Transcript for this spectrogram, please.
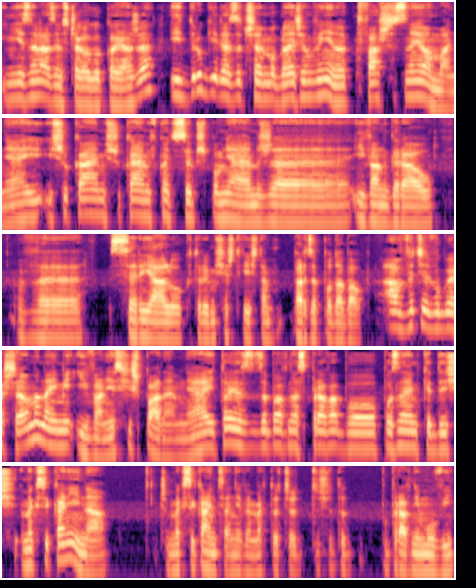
i nie znalazłem z czego go kojarzę. I drugi raz zacząłem oglądać i mówię, nie no, twarz znajoma, nie? I, i szukałem, i szukałem i w końcu sobie przypomniałem, że Iwan grał w serialu, który mi się kiedyś tam bardzo podobał. A wiecie w ogóle, że on ma na imię Iwan, jest Hiszpanem, nie? I to jest zabawna sprawa, bo poznałem kiedyś Meksykanina, czy Meksykańca, nie wiem jak to, czy, się to poprawnie mówi,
